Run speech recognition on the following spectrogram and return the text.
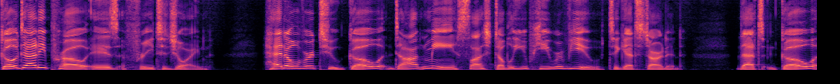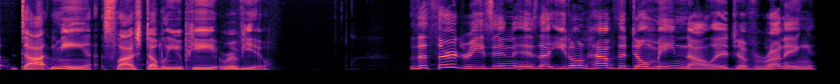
GoDaddy Pro is free to join. Head over to go.me slash WP review to get started. That's go.me slash WP review. The third reason is that you don't have the domain knowledge of running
